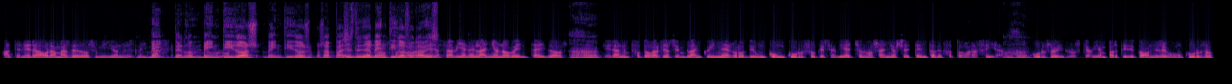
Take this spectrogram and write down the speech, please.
a tener ahora más de 2 millones de Ve- imágenes. perdón, De todos los- 22, 22, o sea, pasaste de 22 fotografías. fotografías había en el año 92 Ajá. que eran fotografías en blanco y negro de un concurso que se había hecho en los años 70 de fotografía. Un Ajá. concurso y los que habían participado en ese concurso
